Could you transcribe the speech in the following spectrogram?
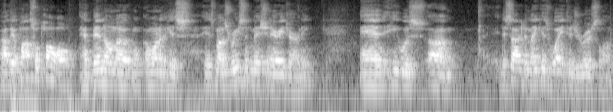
uh, the Apostle Paul had been on a, one of his, his most recent missionary journey, and he was um, decided to make his way to Jerusalem,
